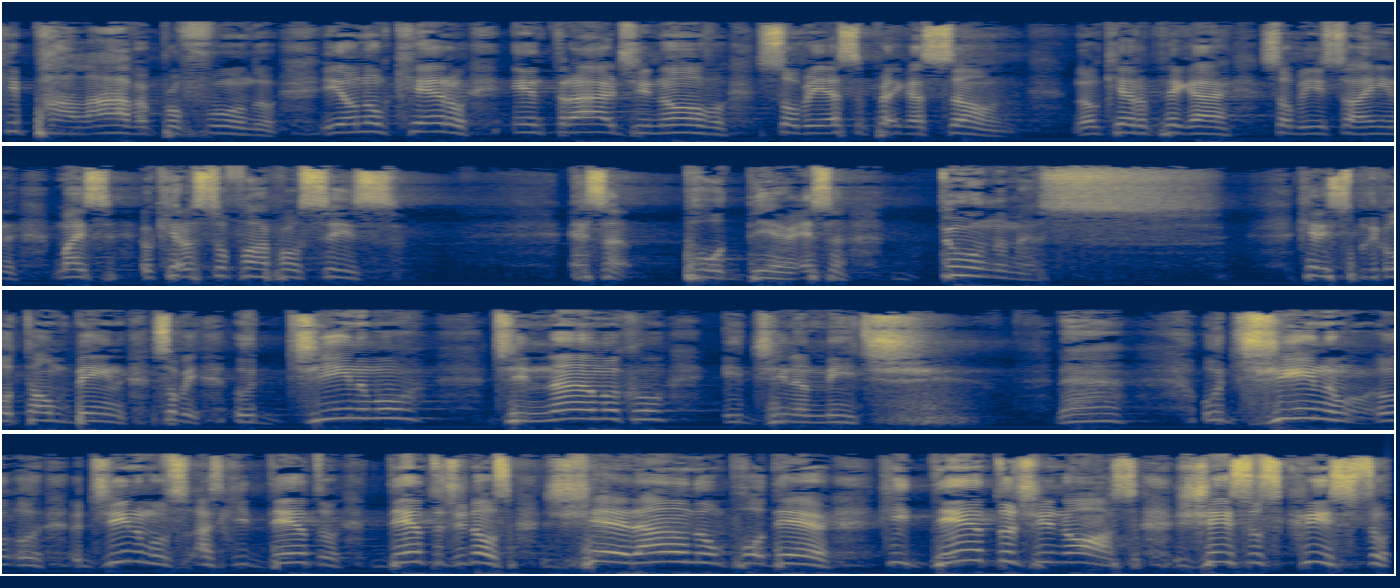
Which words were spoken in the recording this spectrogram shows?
que palavra profunda. E eu não quero entrar de novo sobre essa pregação. Não quero pegar sobre isso ainda, mas eu quero só falar para vocês essa poder, essa dunamis que ele explicou tão bem sobre o dínamo, dinâmico e dinamite. Né? O dínamo, o, o dínamo aqui dentro, dentro de nós, gerando um poder que dentro de nós, Jesus Cristo,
